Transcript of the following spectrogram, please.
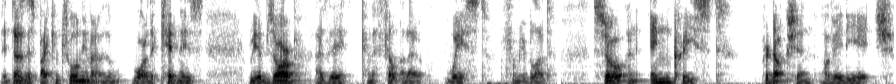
it does this by controlling the amount of the water the kidneys reabsorb as they kind of filter out waste from your blood. So, an increased production of ADH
